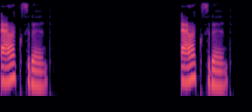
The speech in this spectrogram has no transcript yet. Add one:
accident. Accident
